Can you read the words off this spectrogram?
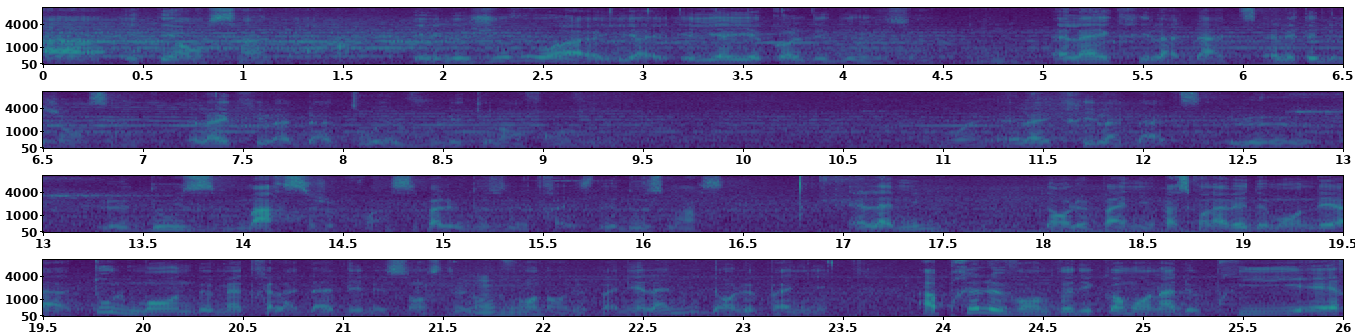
a été enceinte et le jour où il y a, il y a eu école de guérison, elle a écrit la date. Elle était déjà enceinte. Elle a écrit la date où elle voulait que l'enfant vienne. Ouais, elle a écrit la date, le, le 12 mars, je crois. C'est pas le 12, le 13, le 12 mars. Elle a mis dans le panier parce qu'on avait demandé à tout le monde de mettre la date de naissance de l'enfant dans le panier. Elle a mis dans le panier. Après le vendredi, comme on a de prières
